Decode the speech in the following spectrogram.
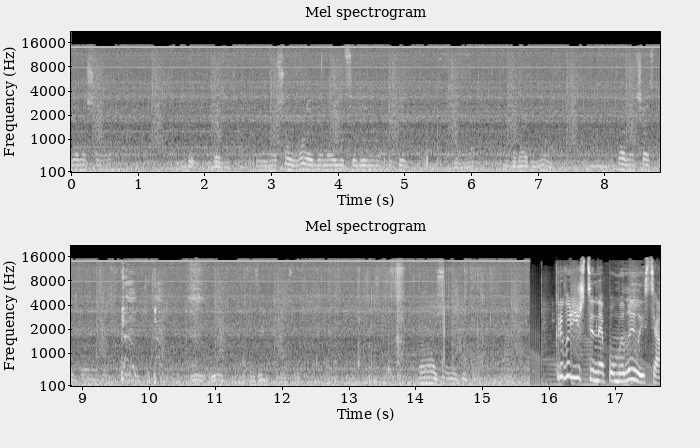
Я нашел. Нашел в городе на улице Ленина пакет. Когда это было? Буквально час-полтора назад. Оно все не тут. Криворіжці не помилилися.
